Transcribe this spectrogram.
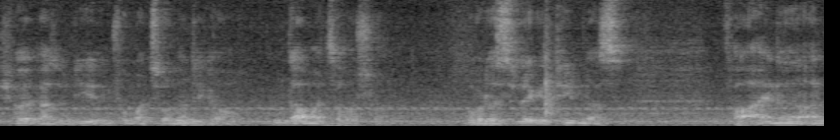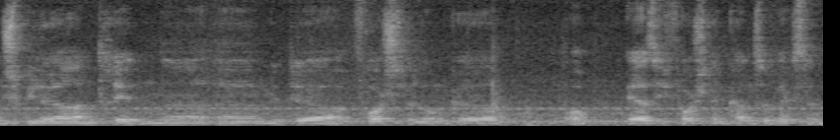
Ich, also die Information hatte ich auch, mhm. damals aber schon. Aber das ist legitim, dass Vereine an Spieler herantreten äh, mit der Vorstellung, ob er sich vorstellen kann zu wechseln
